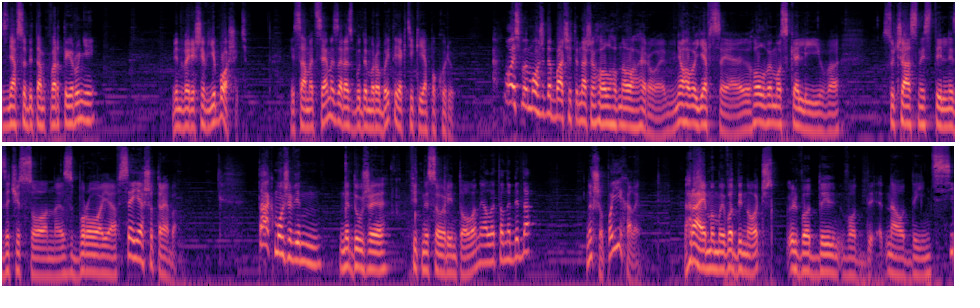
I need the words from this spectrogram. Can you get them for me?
зняв собі там квартиру, ні. Він вирішив їбошить. І саме це ми зараз будемо робити, як тільки я покурю. Ось ви можете бачити нашого головного героя. В нього є все: голови москалів, сучасний стильний зачісон, зброя, все є, що треба. Так, може він не дуже фітнесоорієнтований, але то не біда. Ну що, поїхали. Граємо ми в одиноч... в один... в оди... наодинці,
